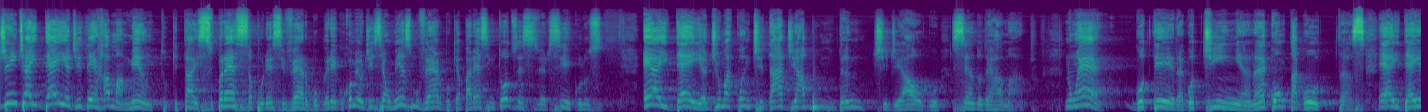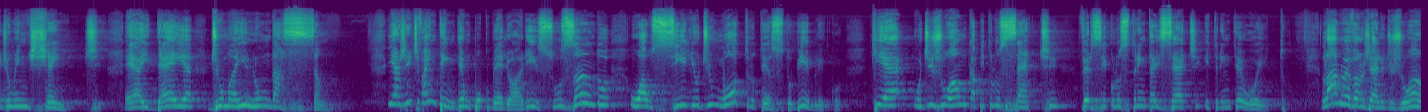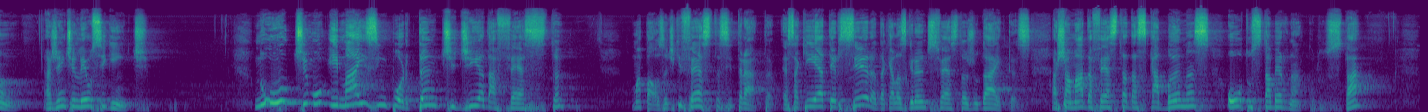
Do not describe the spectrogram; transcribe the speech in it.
Gente, a ideia de derramamento que está expressa por esse verbo grego, como eu disse, é o mesmo verbo que aparece em todos esses versículos, é a ideia de uma quantidade abundante de algo sendo derramado. Não é goteira, gotinha, né, conta-gotas, é a ideia de uma enchente, é a ideia de uma inundação. E a gente vai entender um pouco melhor isso usando o auxílio de um outro texto bíblico, que é o de João, capítulo 7, versículos 37 e 38. Lá no Evangelho de João, a gente lê o seguinte: No último e mais importante dia da festa, uma pausa, de que festa se trata? Essa aqui é a terceira daquelas grandes festas judaicas, a chamada festa das cabanas ou dos tabernáculos, tá?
